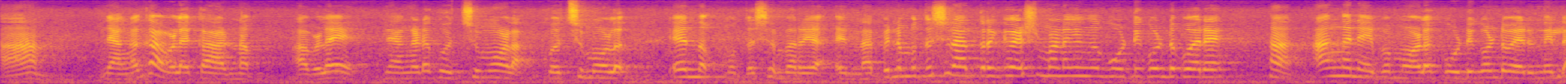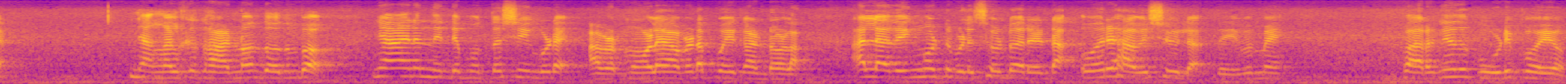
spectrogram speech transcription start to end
ആ ഞങ്ങൾക്ക് അവളെ കാണണം. അവളെ ഞങ്ങളുടെ കൊച്ചുമോളാ കൊച്ചുമോൾ എന്നും മുത്തശ്ശൻ പറയാ. എന്നാ പിന്നെ മുത്തശ്ശൻ അത്രയ്ക്ക് വിഷമമാണെങ്കിൽ ഇങ്ങ് കൂട്ടിക്കൊണ്ട് പോരെ? ആ അങ്ങനെ ഇപ്പം മോളെ കൂട്ടിക്കൊണ്ട് വരുന്നില്ല. ഞങ്ങൾക്ക് കാണണമെന്ന് തോന്നുമ്പോൾ ഞാനും നിന്റെ മുത്തശ്ശിയും കൂടെ അവ മോളെ അവിടെ പോയി കണ്ടോളാം. അല്ലാതെ ഇങ്ങോട്ട് വിളിച്ചുകൊണ്ട് വരേണ്ട ഒരാവശ്യമില്ല ദൈവമേ പറഞ്ഞത് കൂടിപ്പോയോ?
